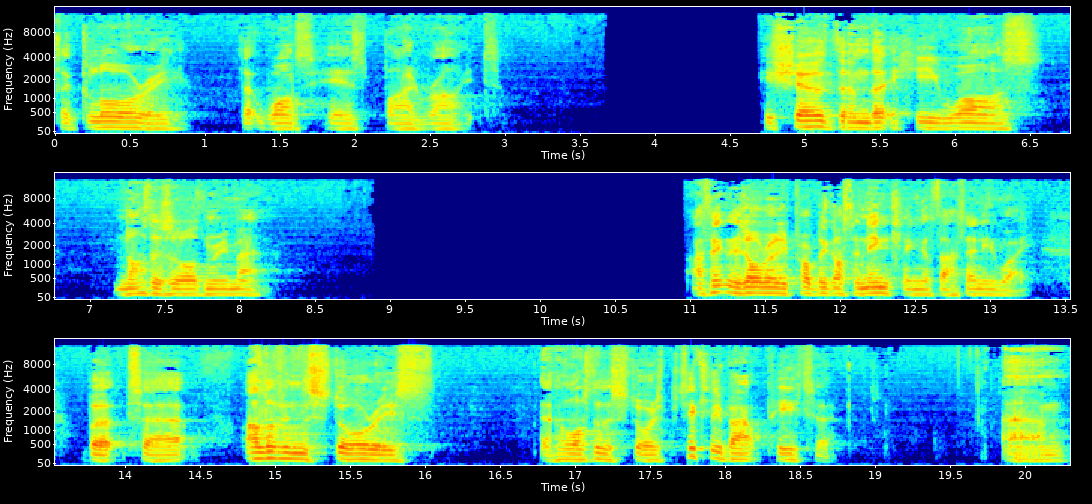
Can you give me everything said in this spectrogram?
the glory that was his by right. He showed them that he was not as ordinary men. I think they'd already probably got an inkling of that anyway. But uh, I love in the stories, and a lot of the stories, particularly about Peter. Um,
